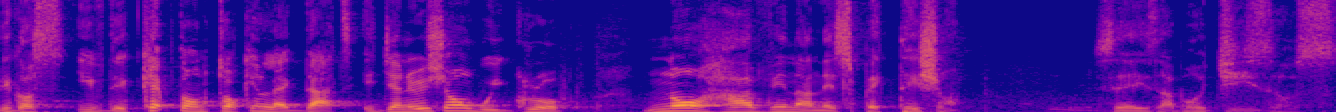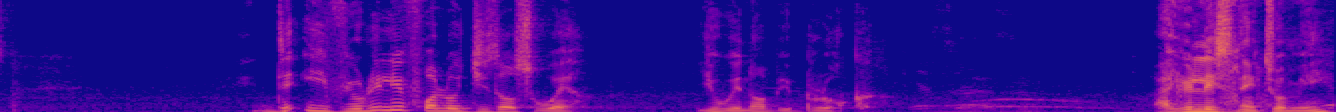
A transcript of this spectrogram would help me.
Because if they kept on talking like that, a generation will grow up not having an expectation. Say it's about Jesus. If you really follow Jesus well, you will not be broke. Are you listening to me?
